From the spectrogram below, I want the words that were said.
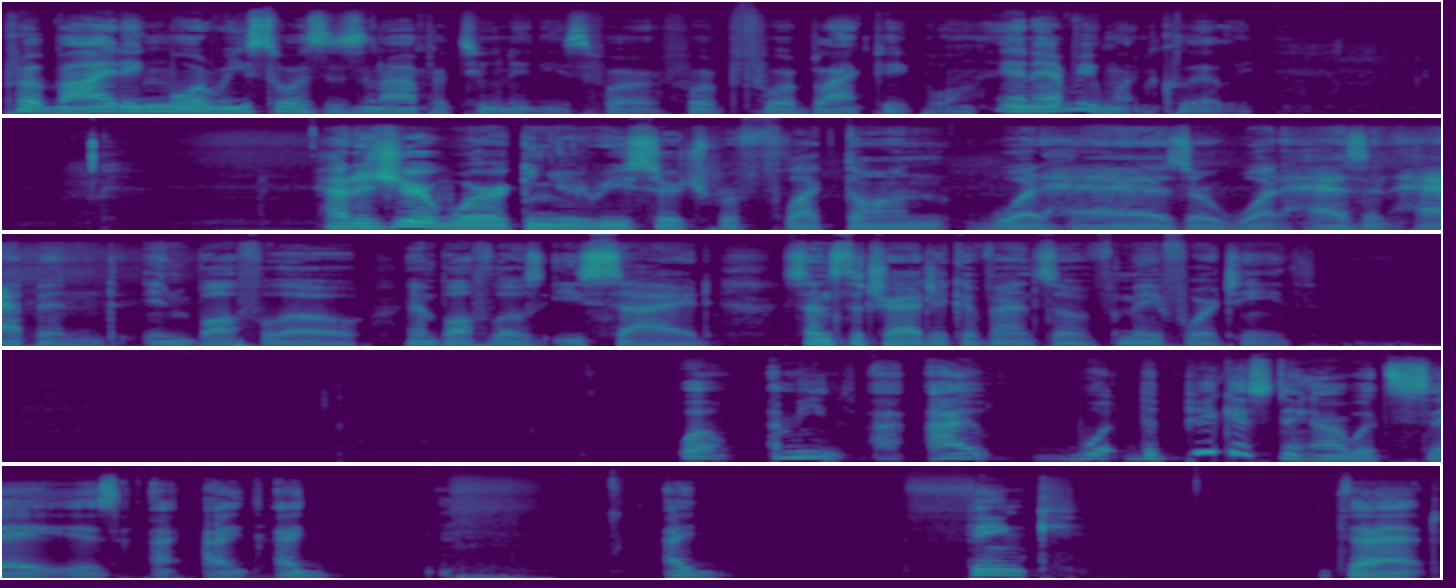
providing more resources and opportunities for, for, for Black people and everyone, clearly. How does your work and your research reflect on what has or what hasn't happened in Buffalo and Buffalo's East Side since the tragic events of May 14th? Well, I mean, I, I what the biggest thing I would say is I, I, I, I think that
